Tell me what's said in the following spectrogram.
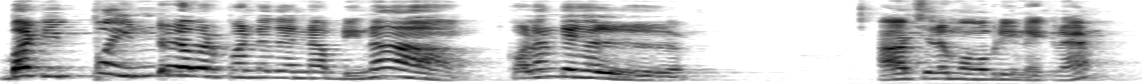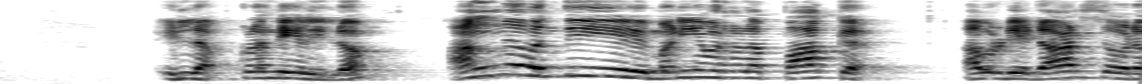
பட் இப்போ இன்று அவர் பண்ணது என்ன அப்படின்னா குழந்தைகள் ஆச்சிரமம் அப்படின்னு நினைக்கிறேன். இல்லை குழந்தைகள் இல்லம். அங்கே வந்து மணியவர்களை பார்க்க அவருடைய டான்ஸோட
